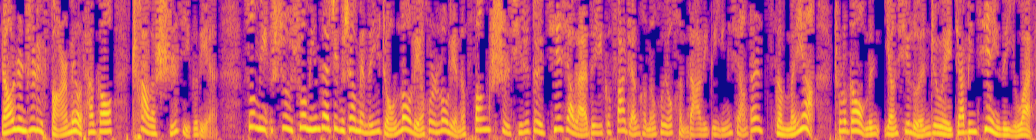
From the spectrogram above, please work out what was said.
然后认知率反而没有它高，差了十几个点，说明是说明在这个上面的一种露脸或者露脸的方式，其实对接下来的一个发展可能会有很大的一个影响。但是怎么样？除了刚我们杨希伦这位嘉宾建议的以外，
